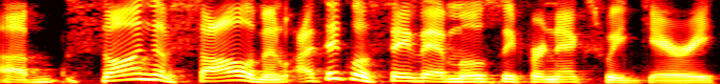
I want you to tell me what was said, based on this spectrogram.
Uh, Song of Solomon. I think we'll save that mostly for next week, Gary.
